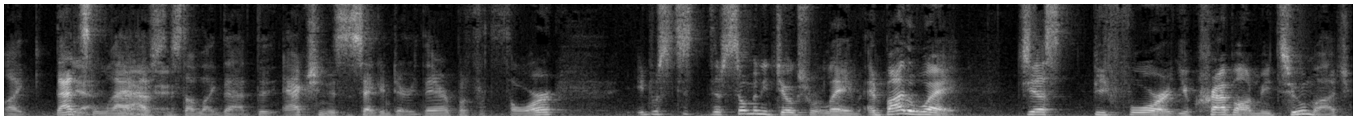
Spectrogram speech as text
Like that's yeah, laughs right, and stuff like that. The action is the secondary there, but for Thor, it was just there's so many jokes were lame. And by the way just before you crap on me too much,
